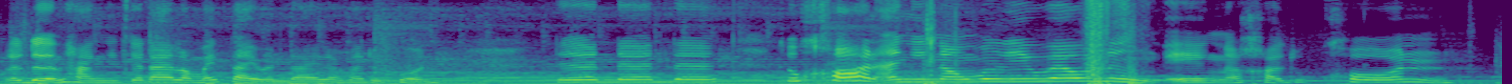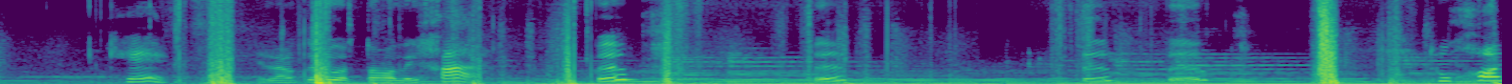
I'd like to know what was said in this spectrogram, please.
เราเดินทางนี้ก็ได้เราไม่ไต่บันไดแล้วค่ะทุกคน เดินเดินเดินทุกคนอันนี้น้องเบอรี่เวลหนึ่งเองนะคะ ทุกคนโอเคเดี๋ยวเรากระโดดต่อเลยค่ะปึ๊บปึ๊บปึ๊บปึ๊บ ทุกคน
